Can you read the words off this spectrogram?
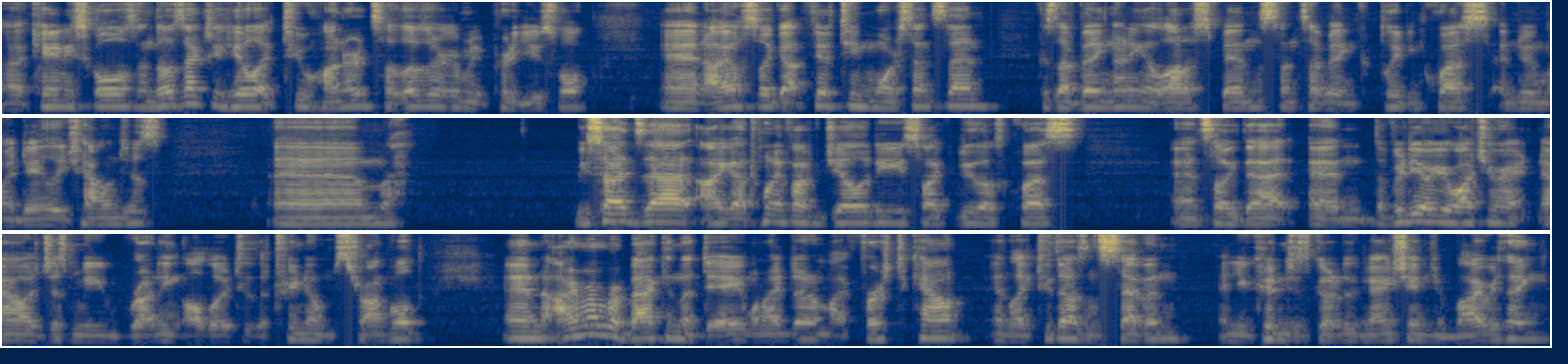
uh, candy skulls, and those actually heal like 200, so those are gonna be pretty useful. And I also got 15 more since then because I've been getting a lot of spins since I've been completing quests and doing my daily challenges. Um, besides that, I got 25 agility, so I can do those quests and stuff like that. And the video you're watching right now is just me running all the way to the Tree Gnome Stronghold. And I remember back in the day when I did it on my first account in like 2007, and you couldn't just go to the Grand Exchange and buy everything.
